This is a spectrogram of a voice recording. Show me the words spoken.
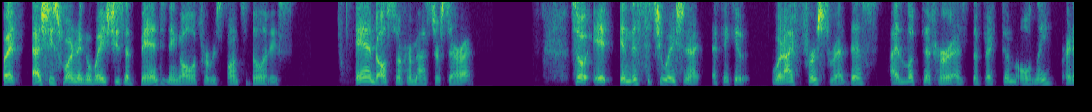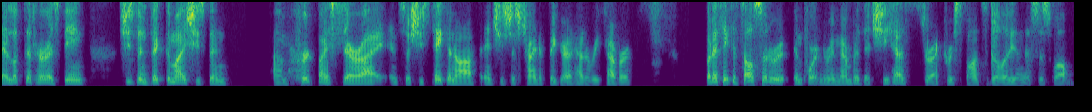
But as she's running away, she's abandoning all of her responsibilities and also her master Sarah. So it in this situation, I, I think it, when I first read this, I looked at her as the victim only, right? I looked at her as being, she's been victimized, she's been um, hurt by Sarai, and so she's taken off and she's just trying to figure out how to recover. But I think it's also to re- important to remember that she has direct responsibility in this as well.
